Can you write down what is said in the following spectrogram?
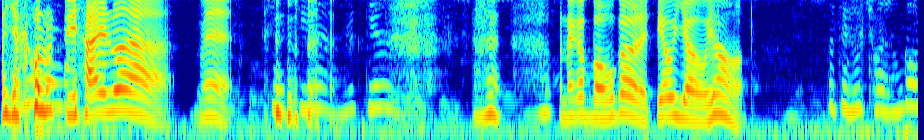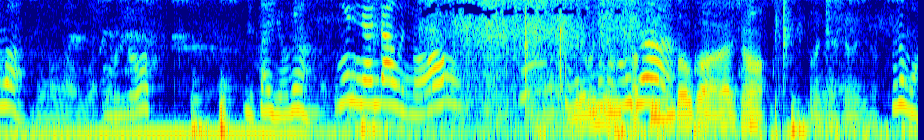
Ôi giờ con lúc đi hay luôn à. Mẹ. Hôm nay cái bầu cơ lại tiêu dầu hả? Nó thì lúc chơi không có là người ta hiểu à nhìn nhanh đâu nữa nếu như tập tiền đâu có ai sao nó mà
